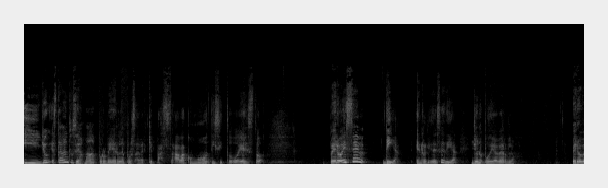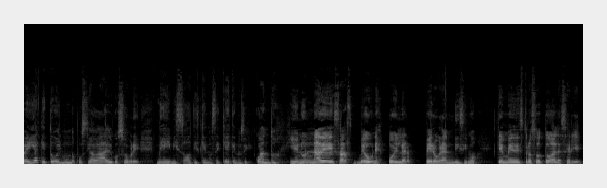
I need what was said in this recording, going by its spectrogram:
y yo estaba entusiasmada por verla, por saber qué pasaba con Otis y todo esto. Pero ese día, en realidad ese día, yo no podía verlo. Pero veía que todo el mundo posteaba algo sobre Maybe Sotis, que no sé qué, que no sé qué cuánto, y en una de esas veo un spoiler, pero grandísimo, que me destrozó toda la serie,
